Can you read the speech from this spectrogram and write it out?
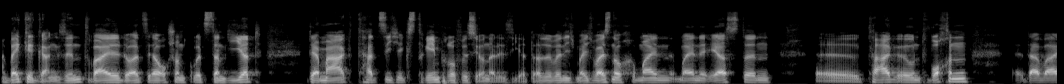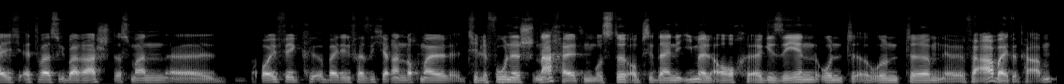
weggegangen sind, weil du hast ja auch schon kurz tangiert, der Markt hat sich extrem professionalisiert. Also wenn ich mal, ich weiß noch, mein, meine ersten äh, Tage und Wochen, da war ich etwas überrascht, dass man äh, häufig bei den Versicherern nochmal telefonisch nachhalten musste, ob sie deine E-Mail auch äh, gesehen und, und ähm, verarbeitet haben.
